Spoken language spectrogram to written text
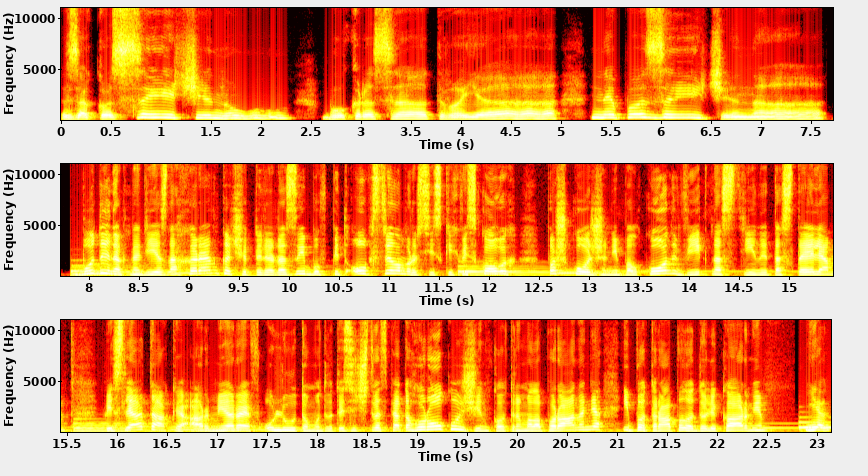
за косичину, бо краса твоя не позичена. Будинок Надії Знахаренка чотири рази був під обстрілом російських військових. Пошкоджені балкон, вікна, стіни та стеля. Після атаки армії РФ у лютому 2025 року жінка отримала поранення і потрапила до лікарні. Як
